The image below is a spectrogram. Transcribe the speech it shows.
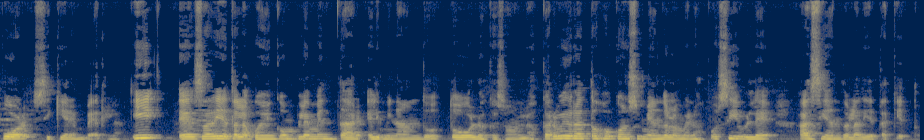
por si quieren verla. Y esa dieta la pueden complementar eliminando todos los que son los carbohidratos o consumiendo lo menos posible haciendo la dieta keto.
